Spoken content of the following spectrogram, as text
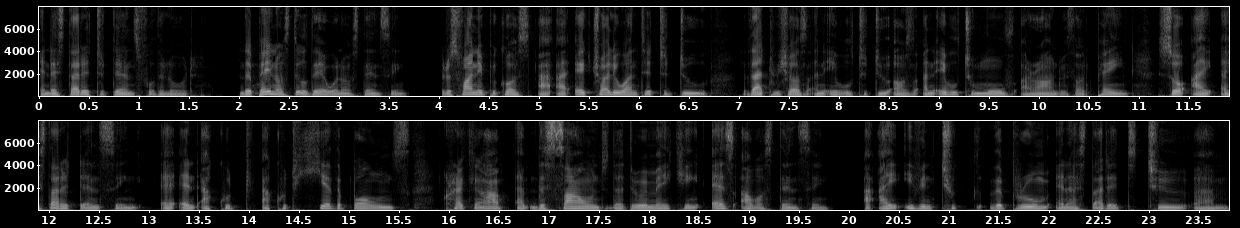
and I started to dance for the Lord. The pain was still there when I was dancing, it was funny because I, I, actually wanted to do that which I was unable to do. I was unable to move around without pain. So I, I started dancing and I could I could hear the bones cracking up and the sound that they were making as I was dancing. I, I even took the broom and I started to um,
